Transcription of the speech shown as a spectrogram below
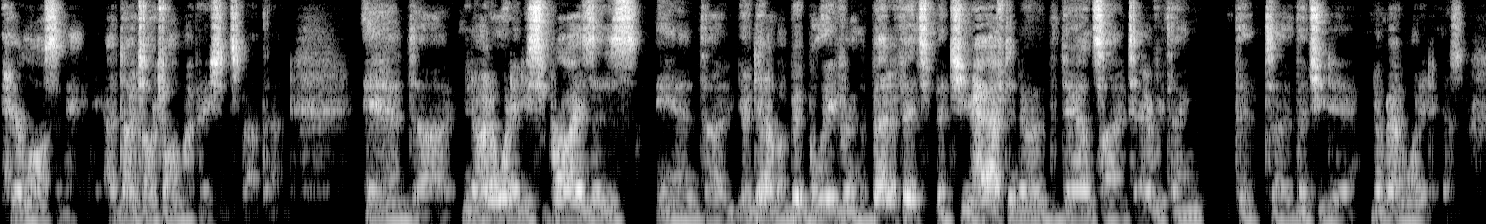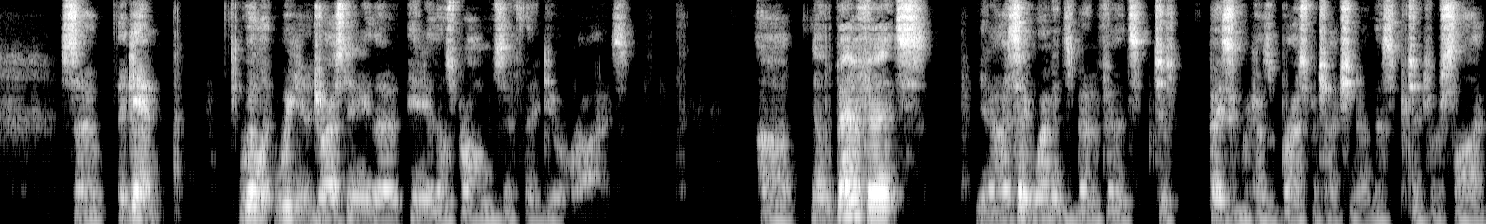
hair loss, and acne. I, I talk to all my patients about that. And, uh, you know, I don't want any surprises. And uh, again, I'm a big believer in the benefits, but you have to know the downside to everything that, uh, that you do, no matter what it is. So, again, will it, we address any of, the, any of those problems if they do arise. Uh, now, the benefits, you know, I say women's benefits just basically because of breast protection in this particular slide.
